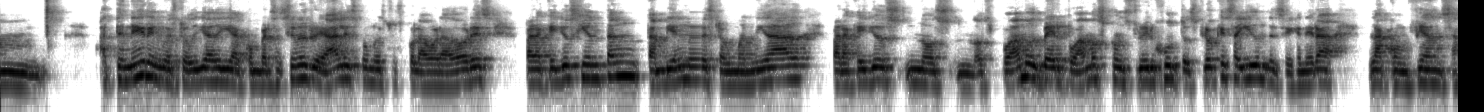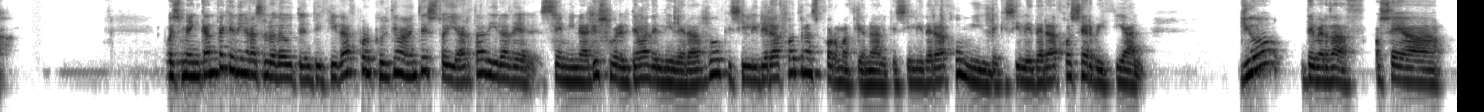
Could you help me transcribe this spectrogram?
a tener en nuestro día a día, conversaciones reales con nuestros colaboradores, para que ellos sientan también nuestra humanidad, para que ellos nos, nos podamos ver, podamos construir juntos. Creo que es ahí donde se genera la confianza. Pues me encanta que digas lo de autenticidad porque últimamente estoy harta de ir a seminarios sobre el tema del liderazgo, que si liderazgo transformacional, que si liderazgo humilde, que si liderazgo servicial. Yo, de verdad, o sea,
